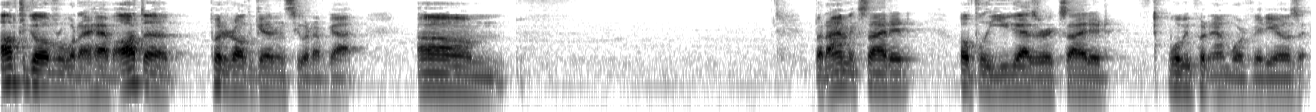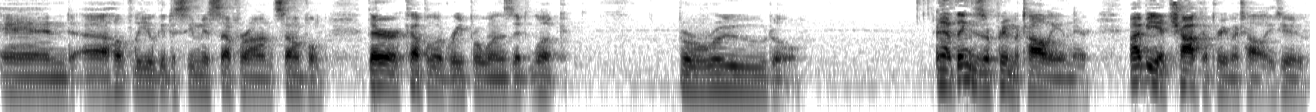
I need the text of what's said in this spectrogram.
I'll have to go over what I have. I'll have to put it all together and see what I've got. Um, but I'm excited. Hopefully, you guys are excited. We'll be putting out more videos, and uh, hopefully, you'll get to see me suffer on some of them. There are a couple of Reaper ones that look brutal. And I think there's a Primotalii in there. Might be a Chaka Primotalii, too.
